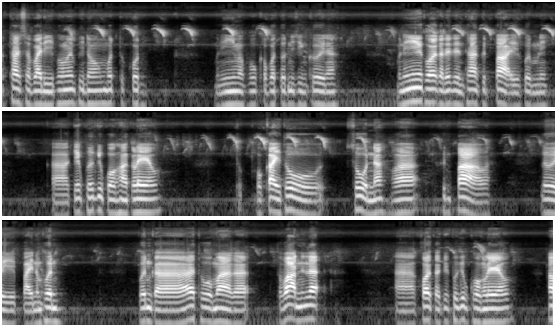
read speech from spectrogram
ักทายสบายดีพ่อแม่พี่น้องมดทุกคนวันนี้มาพบกับวัตนนี่จริงเคยนะวันนี้คอยก็ได้เดินทางขึ้นป่าอีกคนวันนี้เก็บเพื่อเก็บกองหักแล้วพอใกล้โทษโซนนะว่าขึ้นป่าวะเลยไปน้ำเพิ่นเพิ่นก็โทรมากะตะวันนี่แหละอ่าคอยกับเก็บเพื่อเก็บของแล้วเฮา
